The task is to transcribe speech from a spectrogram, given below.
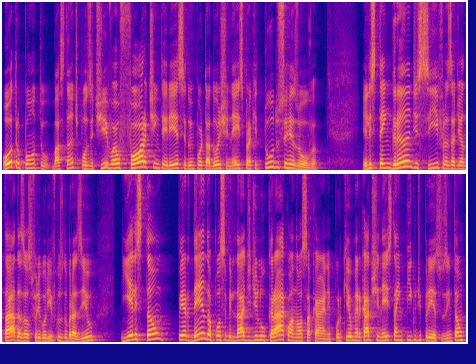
Outro ponto bastante positivo é o forte interesse do importador chinês para que tudo se resolva. Eles têm grandes cifras adiantadas aos frigoríficos do Brasil e eles estão perdendo a possibilidade de lucrar com a nossa carne, porque o mercado chinês está em pico de preços. Então,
